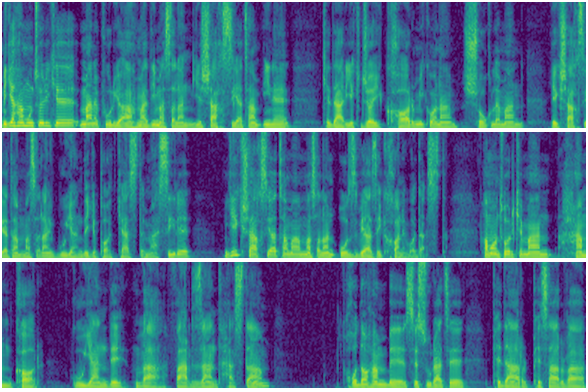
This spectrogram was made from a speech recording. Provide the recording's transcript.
میگه همونطوری که من پوریا احمدی مثلا یه شخصیتم اینه که در یک جایی کار می‌کنم شغل من یک شخصیتم مثلا گوینده پادکست مسیره یک شخصیتم هم مثلا عضوی از یک خانواده است. همانطور که من همکار گوینده و فرزند هستم خدا هم به سه صورت پدر، پسر و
